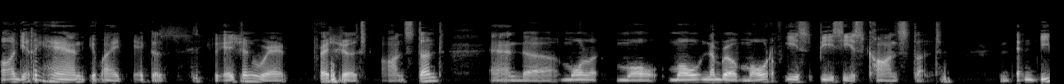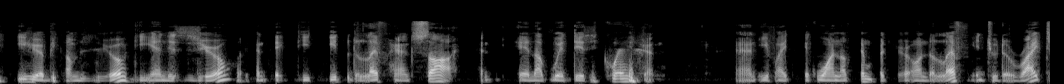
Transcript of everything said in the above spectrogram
On the other hand, if I take the situation where pressure is constant and the mole, mole, mole, number of mole of each species is constant, then dp here becomes zero, dn is zero. I can take dt to the left hand side end up with this equation. And if I take one of temperature on the left into the right,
